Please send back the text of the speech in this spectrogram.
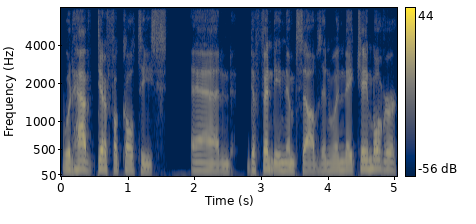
would have difficulties and defending themselves. And when they came over,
